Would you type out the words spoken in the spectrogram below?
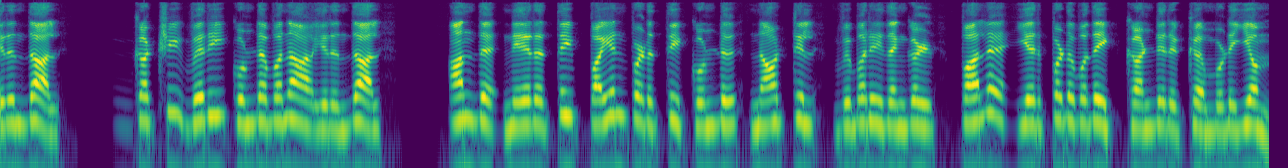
இருந்தால் கட்சி வெறி கொண்டவனா இருந்தால் அந்த நேரத்தை பயன்படுத்தி கொண்டு நாட்டில் விபரீதங்கள் பல ஏற்படுவதைக் கண்டிருக்க முடியும்.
